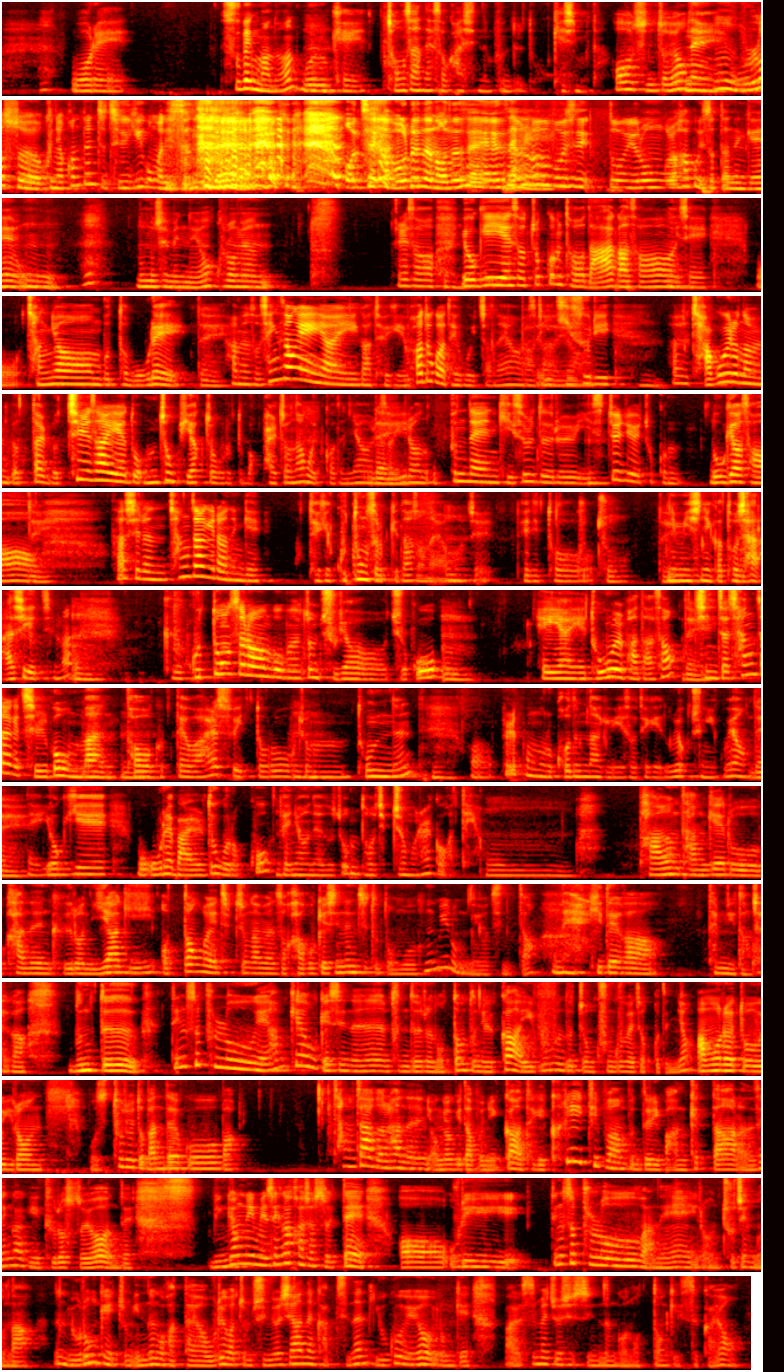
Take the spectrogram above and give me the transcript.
월에 수백만 원뭐 음. 이렇게 정산해서 가시는 분들도 계십니다. 아 진짜요? 네. 음, 몰랐어요. 그냥 컨텐츠 즐기고만 있었는데 어, 제가 모르는 어느새 네. 셀로봇이 또 이런 걸 하고 있었다는 게 음, 헉, 너무 재밌네요. 그러면 그래서 음, 여기에서 조금 더 나아가서 음. 이제 뭐 작년부터 올해 네. 하면서 생성 AI가 되게 화두가 되고 있잖아요. 그래서 맞아요. 이 기술이 음, 사실 자고 일어나면 몇 달 며칠 사이에도 엄청 비약적으로 또 막 발전하고 있거든요. 그래서 네. 이런 오픈된 기술들을 이 음. 스튜디오에 조금 녹여서 네. 사실은 창작이라는 게 되게 고통스럽기도 하잖아요. 음. 이제 에디터 그렇죠. 네. 님이시니까 더 잘 아시겠지만 음, 그 고통스러운 부분을 좀 줄여주고 음, AI의 도움을 받아서 네. 진짜 창작의 즐거움만 음, 음. 더 극대화할 수 있도록 음. 좀 돕는 음, 어, 플랫폼으로 거듭나기 위해서 되게 노력 중이고요. 네. 네, 여기에 뭐 올해 말도 그렇고 음. 내년에도 좀 더 집중을 할 것 같아요. 음, 다음 단계로 가는 그런 이야기 어떤 거에 집중하면서 가고 계시는지도 너무 흥미롭네요, 진짜. 네. 기대가 됩니다. 제가 문득 띵스플로우에 함께하고 계시는 분들은 어떤 분일까 이 부분도 좀 궁금해졌거든요. 아무래도 이런 뭐 스토리도 만들고 막 창작을 하는 영역이다 보니까 되게 creative한 분들이 많겠다라는 생각이 들었어요. 근데 민경님이 생각하셨을 때 어, 우리 띵스플로우 안에 이런 조직 문화는 이런 게 좀 있는 것 같아요. 우리가 좀 중요시하는 가치는 이거예요. 이런 게 말씀해 주실 수 있는 건 어떤 게 있을까요?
